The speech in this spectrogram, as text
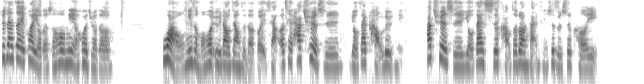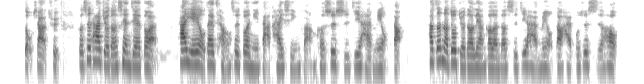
所以在这一块，有的时候你也会觉得。哇哦，你怎么会遇到这样子的对象？而且他确实有在考虑你，他确实有在思考这段感情是不是可以走下去。可是他觉得现阶段他也有在尝试对你打开心房，可是时机还没有到。他真的就觉得两个人的时机还没有到，还不是时候。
